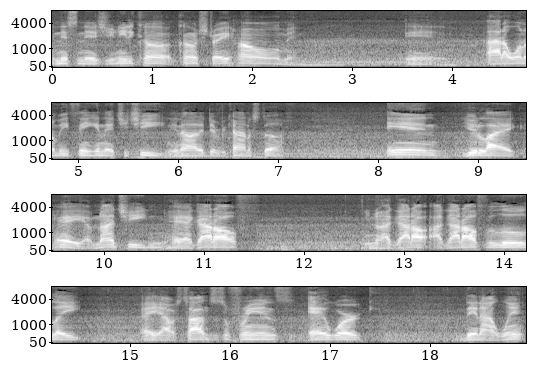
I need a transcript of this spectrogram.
And this and this. You need to come come straight home, and and I don't want to be thinking that you're cheating and all that different kind of stuff. And you're like, "Hey, I'm not cheating. Hey, I got off. You know, I got off. I got off a little late. Hey, I was talking to some friends at work. Then I went,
